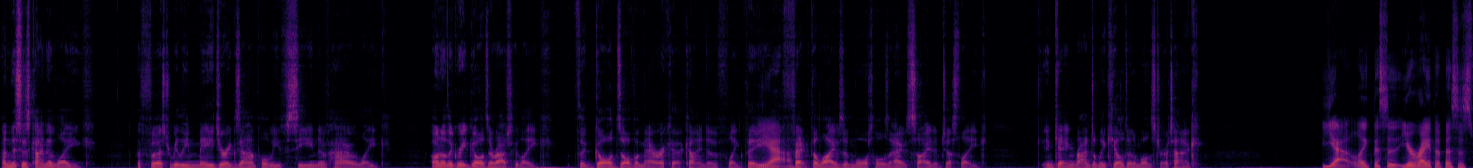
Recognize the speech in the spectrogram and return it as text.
And this is kind of like the first really major example we've seen of how like oh no the Greek gods are actually like the gods of America kind of like they Yeah. affect the lives of mortals outside of just like getting randomly killed in a monster attack. yeah like this is you're right that this is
